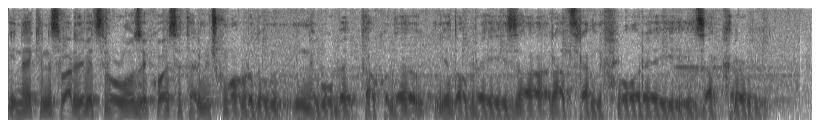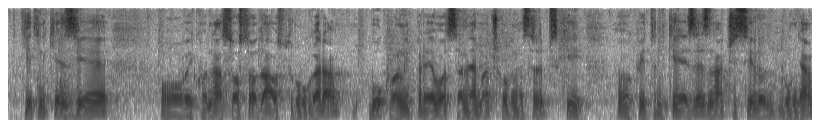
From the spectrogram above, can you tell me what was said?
i neke nesvarljive celuloze koje se termičkom obradom ne gube, tako da je dobra i za rad sremne flore i za krv. Kitnikez je ovaj, kod nas ostao od Austro-Ugara, bukvalni prevod sa nemačkog na srpski, kvitankeze, znači sir od dunja.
